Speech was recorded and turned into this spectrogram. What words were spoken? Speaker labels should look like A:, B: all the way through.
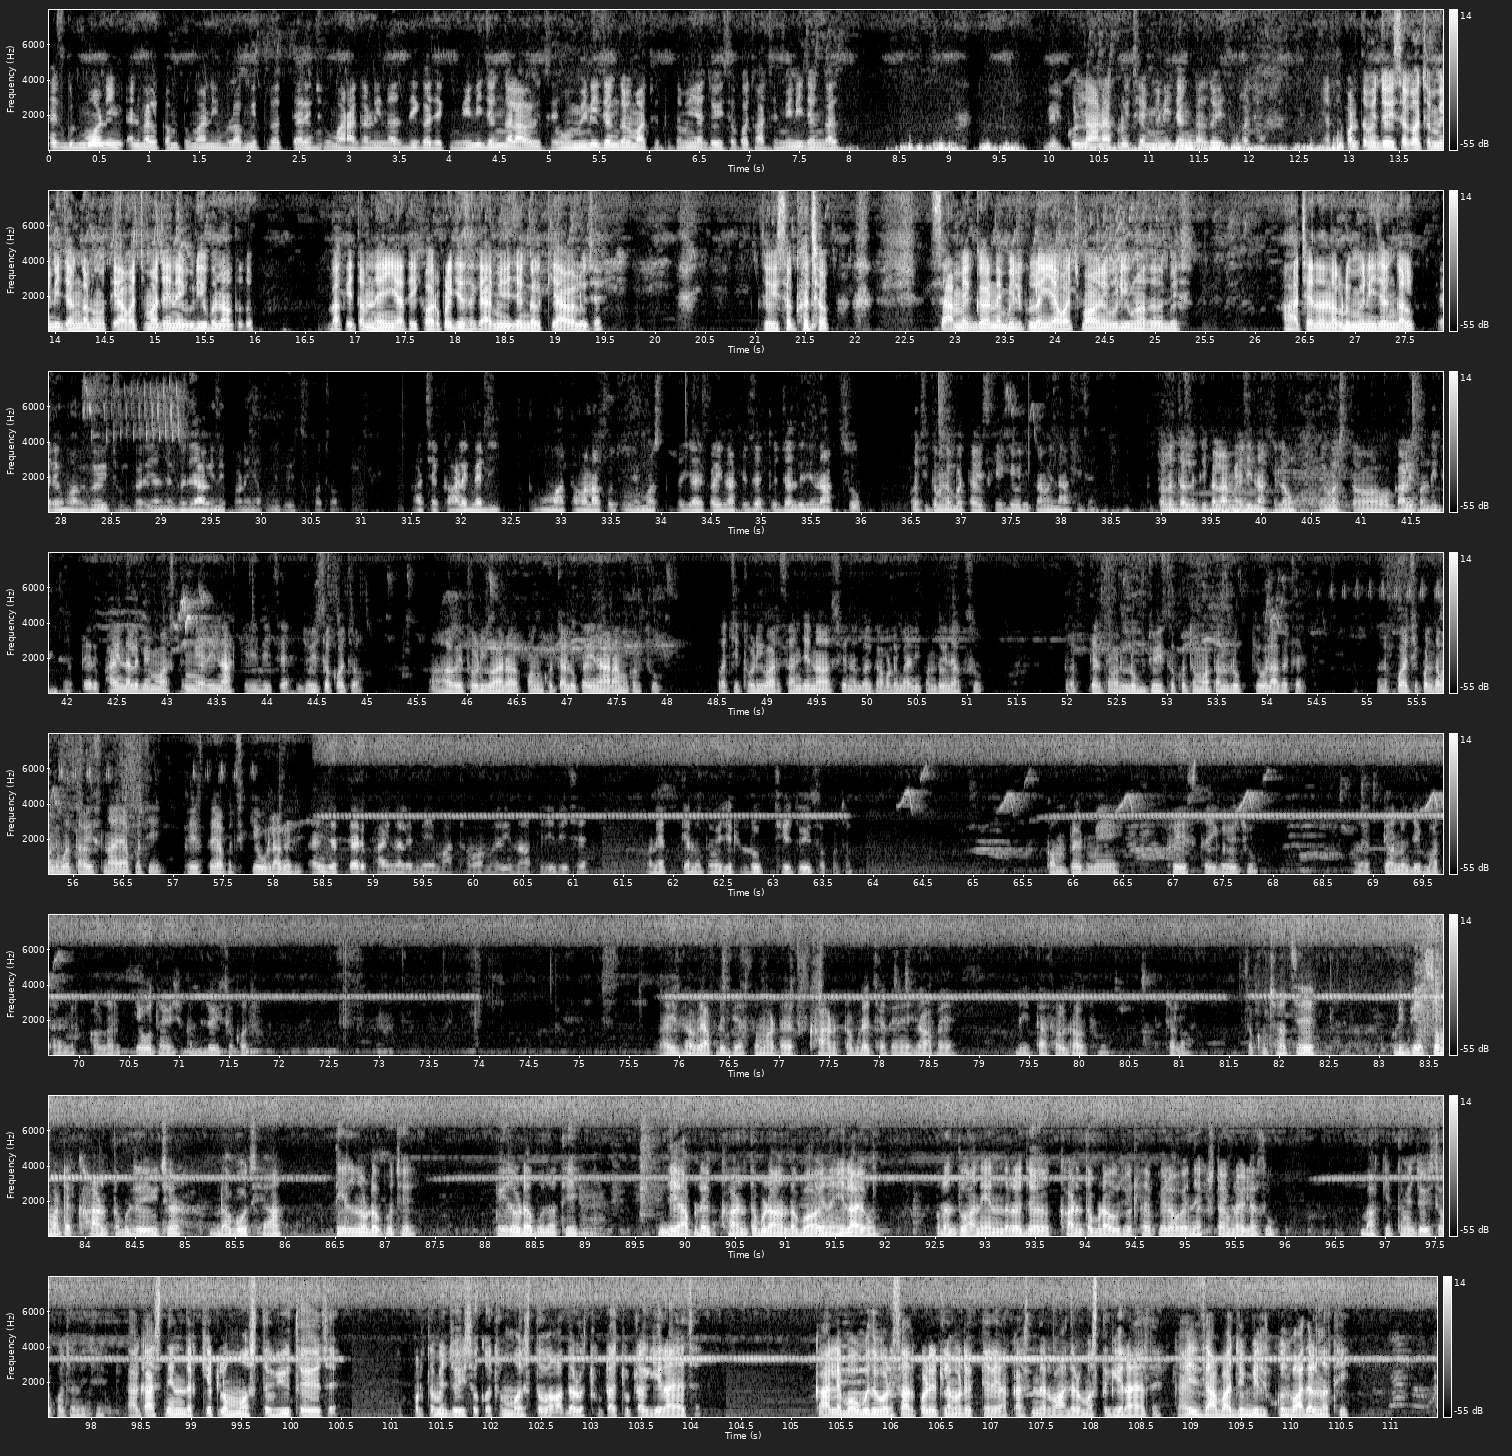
A: Guys good morning and welcome to my new blog મિત્રો, અત્યારે હું મારા ઘરની નજદીક જ એક મિની જંગલ આવેલું છે. હું મિની જંગલમાં છું તો તમે અહીંયા જોઈ શકો છો, આ છે મિની જંગલ બિલકુલ નાનકડું છે મિની જંગલ જોઈ શકો છો. અહીંયાથી પણ તમે જોઈ શકો છો મિની જંગલ હું ત્યાં વચમાં જઈને વીડિયો બનાવતો હતો. બાકી તમને અહીંયાથી ખબર પડી જશે કે આ મિની જંગલ ક્યાં આવેલું છે. જોઈ શકો છો. સામે ઘરને ઘર બિલકુલ અહીંયા વચમાં આવીને વીડિયો બનાવતો હતો. બેસ. આ છે નાનકડું મિની જંગલ અત્યારે હું આવી ગઈ છું ઘરે અને ઘરે આવીને પણ અહીંયા તમે જોઈ શકો છો. આ છે કાળી મેદી. તો હું માથામાં નાખું છું, મેં મસ્ત તૈયાર કરી નાખી છે. તો જલ્દીથી નાખશું. પછી તમને બતાવીશ કે કેવી રીતના મેં નાખી છે. તો ચલો જલ્દીથી પહેલાં મેદી નાખી લઉં. મેં મસ્ત ગાળી પણ લીધી છે. અત્યારે ફાઇનલી મેં મસ્ત મેદી નાખી દીધી છે. જોઈ શકો છો. હવે થોડી વાર પંખો ચાલુ કરીને આરામ કરશું. પછી થોડી વાર સાંજે ના હશે ને આપણે મેદી પણ ધોઈ નાખશું. તો અત્યારે તમે લુક જોઈ શકો છો, માથાનો લુક કેવો લાગે છે. અને પછી પણ તમને બતાવીશ નાયા પછી ફ્રેશ થયા પછી કેવું લાગે છે? આવી અત્યારે ફાઇનલી મેં માથામાં મેળી નાખી દીધી છે અને અત્યારનું તમે જે લુક છે જોઈ શકો છો. કમ્પ્લીટ મેં ફ્રેશ થઈ ગયો છું અને અત્યારનો જે માથાનો કલર કેવો થયો છે તમે જોઈ શકો છો. ગાઈઝ, હવે આપણી ભેંસો માટે ખાંડ તબડે છે તેની આપણે દીતા સળગાવશું. ચલો શકો છો છે આપણી ભેંસો માટે ખાંડ તબડી રહ્યું છે. ડબ્બો છે આ. તેલનો ડબ્બો છે. પહેલો ડબ્બો નથી. જે આપણે ખાંડ તબડાનો ડબ્બો હવે નહીં લાવ્યો. પરંતુ આની અંદર જ ખાંડ તબડાવું છું એટલે પહેલો હવે નેક્સ્ટ ટાઈમ લઈ લઈશું. બાકી તમે જોઈ શકો છો નીચે. આકાશની અંદર કેટલો મસ્ત વ્યૂ થયો છે. ઉપર તમે જોઈ શકો છો મસ્ત વાદળ છૂટા છૂટા ઘેરાયા છે. કાલે બહુ બધો વરસાદ પડ્યો એટલા માટે અત્યારે આકાશની અંદર વાદળ મસ્ત ઘેરાયા છે. ગાઈઝ આ બાજુ બિલકુલ વાદળ નથી.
